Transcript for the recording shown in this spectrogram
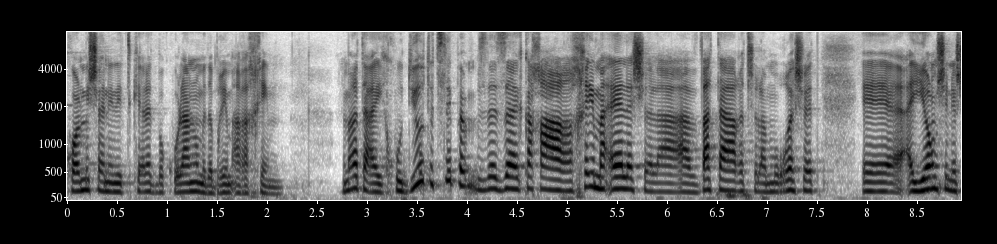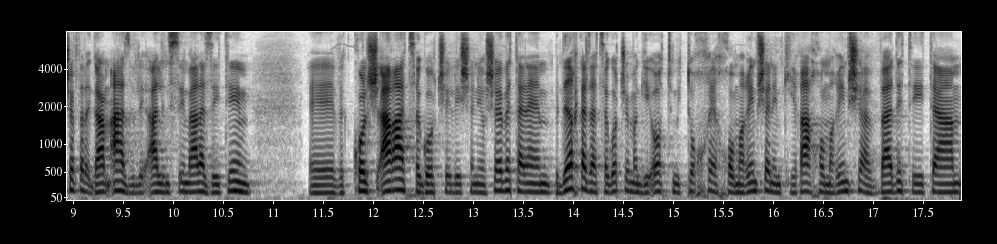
כל מי שאני נתקלת בו, כולנו מדברים ערכים. אני אומרת, הייחודיות אצלי, זה, זה ככה הערכים האלה של אהבת הארץ, של המורשת. אה, היום שאני יושבת, גם אז, על ניסים ועל הזיתים, אה, וכל שאר ההצגות שלי שאני יושבת עליהן, בדרך כלל זה הצגות שמגיעות מתוך אה, חומרים שאני מכירה, חומרים שעבדתי איתם.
